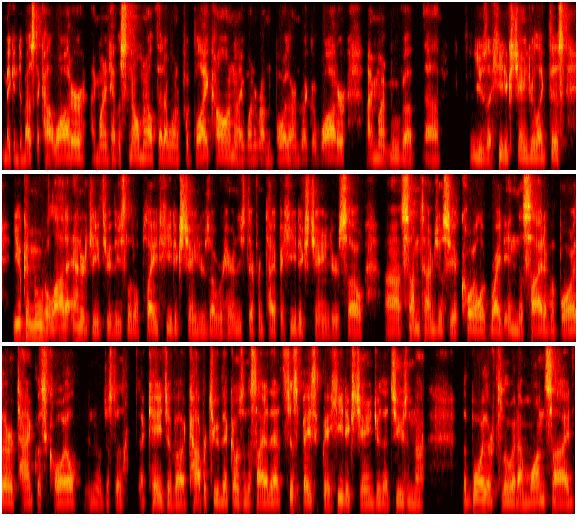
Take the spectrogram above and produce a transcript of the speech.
making domestic hot water. I might have a snow melt that I want to put glycol in. I want to run the boiler on regular water. I might move a, uh, use a heat exchanger like this. You can move a lot of energy through these little plate heat exchangers over here in these different type of heat exchangers. So uh, sometimes you'll see a coil right in the side of a boiler, a tankless coil, you know, just a, a cage of a copper tube that goes in the side of that. It's just basically a heat exchanger that's using the, the boiler fluid on one side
